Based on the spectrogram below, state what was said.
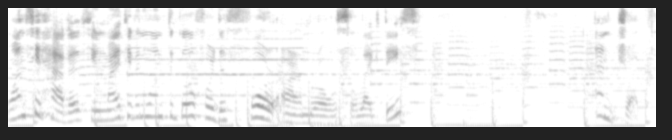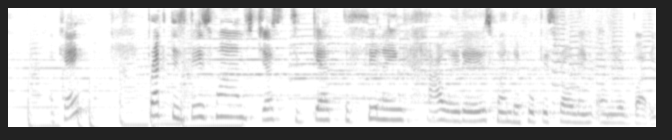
Once you have it, you might even want to go for the forearm roll, so like this, and drop, okay? Practice these ones just to get the feeling how it is when the hoop is rolling on your body.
